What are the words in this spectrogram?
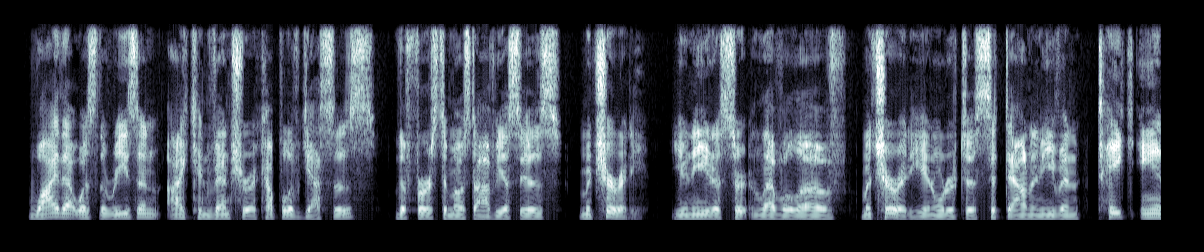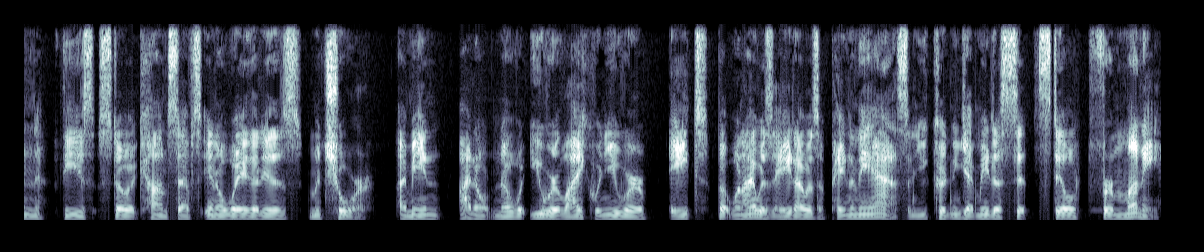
Why that was the reason, I can venture a couple of guesses. The first and most obvious is maturity you need a certain level of maturity in order to sit down and even take in these Stoic concepts in a way that is mature. I mean, I don't know what you were like when you were eight, but when I was eight, I was a pain in the ass and you couldn't get me to sit still for money.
